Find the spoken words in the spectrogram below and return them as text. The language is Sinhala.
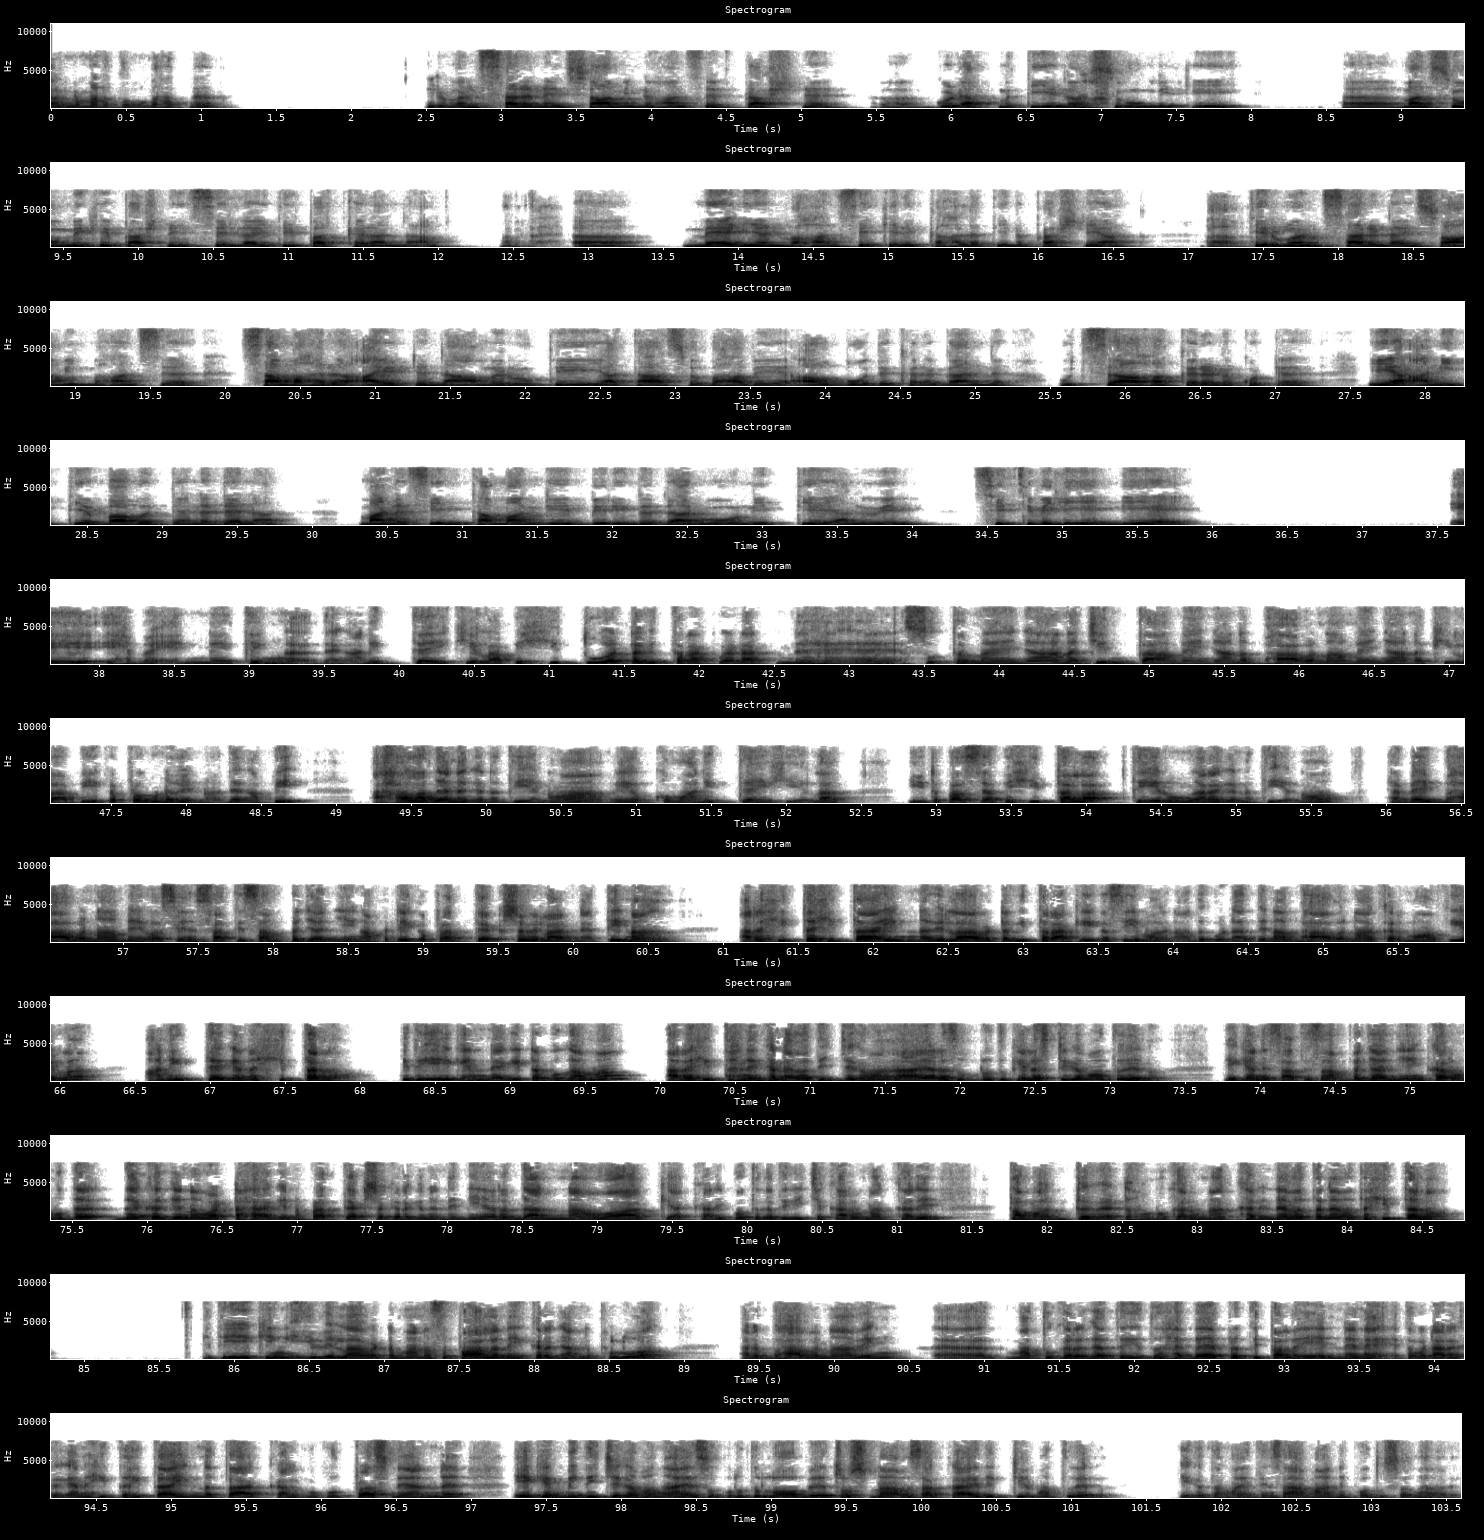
අරුණ මනතුංග මහත්මයා ඊළඟ සරණයි ස්වාමීන් වහන්සේ ප්‍රශ්න ගොඩක්ම තියෙනවා Zoom එකේ. මම Zoom එකේ ප්‍රශ්න ඉස්සෙල්ලා ඉදිරිපත් කරන්නම්. මෑණියන් වහන්සේ කෙනෙක් අහලා තියෙන ප්‍රශ්නයක්. තෙරුවන් සරණයි ස්වාමින් වහන්සේ. සමහර අයට නාම රූපයේ යථා ස්වභාවය අවබෝධ කරගන්න උත්සාහ කරනකොට එය අනිත්‍ය බව දැන දැනත් මනසින් තමන්ගේ බිරිඳ දරුවෝ නිට්ටය යනුවෙන් සිතවිලි එන්නේ ඇයි? ඒ එහෙම එන්නේ ඉතින් දැන් අනිත්‍යයි කියලා අපි හිතුවට විතරක් වැඩක් නැහැ. සුතමය ඥාන, චින්තාමය ඥාන, භාවනාමය ඥාන කියලා අපි ඒක ප්‍රගුණ වෙනවා. දැන් අපි අහලා දැනගෙන තියෙනවා මේ ඔක්කොම අනිත්‍යයි කියලා. ඊට පස්සේ අපි හිතලා තේරුම් අරගෙන තියෙනවා. හැබැයි භාවනාමය වශයෙන් සති සම්පජඤ්ඤයෙන් අපිට ඒක ප්‍රත්‍යක්ෂ වෙලා නැතිනම් අර හිත හිතා ඉන්න වෙලාවට විතරක් ඒක සීමා වෙනවා. අද ගොඩක් දෙනා භාවනා කරනවා කියලා අනිත්‍ය ගැන හිතනවා. ඉතින් ඒකෙන් නැගිටපු ගමන් අර හිතන එක නැවතිච්ච ගමන් ආය අර සුපුරුදු කෙලස් ටික මතුවෙනවා. ඒ කියන්නේ සති සම්පජඤ්ඤයෙන් කරුණු දැකගෙන වටහාගෙන ප්‍රත්‍යක්ෂ කරගෙන නෙමෙයි අර දන්නා වාක්‍යයක් හරි පොතක තිබිච්ච කරුණක් හරි තමන්ට වැටහුණු කරුණක් හරි නැවත නැවත හිතනවා. ඉතින් ඒකෙන් ඒ වෙලාවට මනස පාලනය කරගන්න පුළුවන්. අර භාවනාවෙන් මතු කරගත යුතු හැබෑ ප්‍රතිඵලය එන්නේ නැහැ. එතකොට අරක ගැන හිත හිතා ඉන්න තාක්කල් මුකුත් ප්‍රශ්නයක් නැහැ. ඒකෙන් මිදිච්ච ගමන් ආය සුපුරුදු ලෝභය, තෘෂ්ණාව, සක්කාය දිට්ඨිය මතුවෙනවා. ඒක තමයි ඉතින් සාමාන්‍ය පොදු ස්වභාවය.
